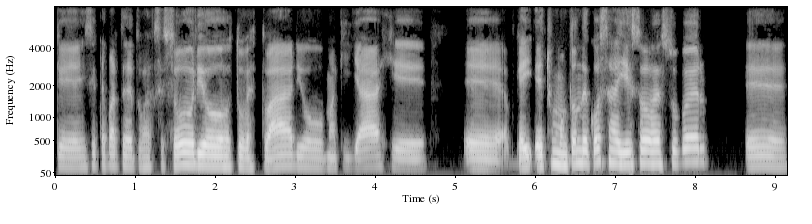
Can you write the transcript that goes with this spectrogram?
que hiciste parte de tus accesorios, tu vestuario, maquillaje, eh, que hay hecho un montón de cosas y eso es súper eh,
